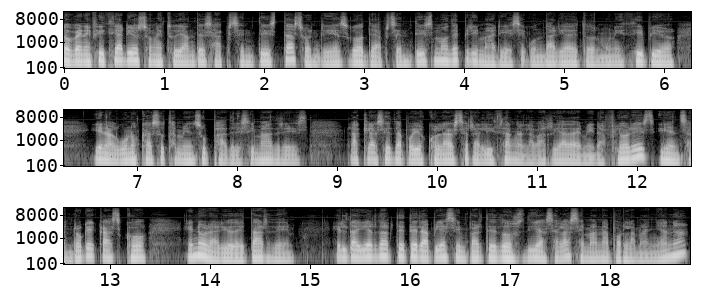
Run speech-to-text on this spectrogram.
Los beneficiarios son estudiantes absentistas o en riesgo de absentismo de primaria y secundaria de todo el municipio y en algunos casos también sus padres y madres. Las clases de apoyo escolar se realizan en la barriada de Miraflores y en San Roque Casco en horario de tarde. El taller de arte terapia se imparte dos días a la semana por la mañana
